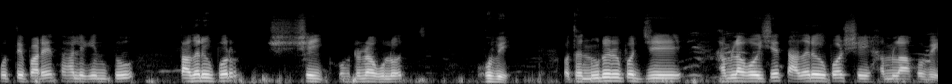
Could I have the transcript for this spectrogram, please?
করতে পারে, তাহলে কিন্তু তাদের উপর সেই ঘটনাগুলো হবে। অর্থাৎ নূরের উপর যে হামলা হয়েছে, তাদের উপর সেই হামলা হবে।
